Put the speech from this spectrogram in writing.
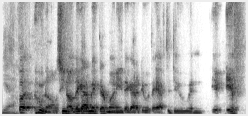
Yeah. But who knows? You know, they got to make their money. They got to do what they have to do. And if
